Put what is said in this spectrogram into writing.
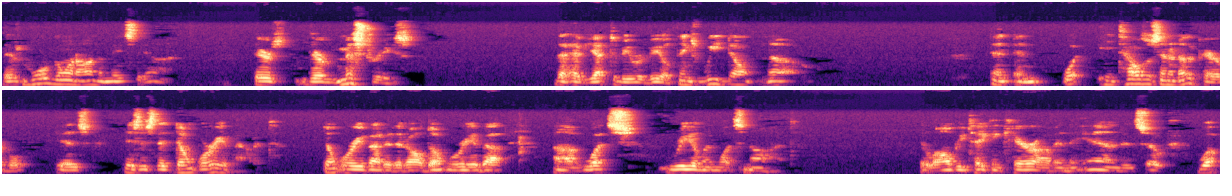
there's more going on than meets the eye. There's there are mysteries that have yet to be revealed, things we don't know. And, and what he tells us in another parable is, is, is that don't worry about it. Don't worry about it at all. Don't worry about uh, what's real and what's not. It'll all be taken care of in the end. And so what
